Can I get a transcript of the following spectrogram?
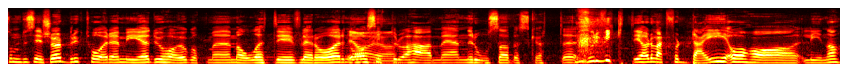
som du sier sjøl, brukt håret mye. Du har jo gått med mallet i flere år. Nå Ja, ja. sitter du her med en rosa buzzcut. Eh, Hvor viktig har det vært for deg å ha Lina?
